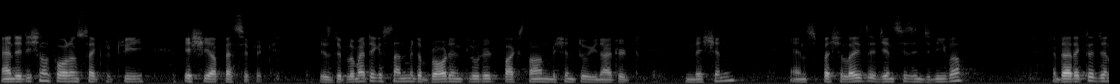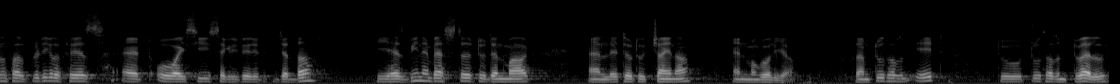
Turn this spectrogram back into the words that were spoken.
and Additional Foreign Secretary, Asia Pacific. His diplomatic assignment abroad included Pakistan mission to United Nations and specialized agencies in Geneva, Director General for Political Affairs at OIC Secretariat Jeddah. He has been ambassador to Denmark and later to China and Mongolia. From 2008 to 2012,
